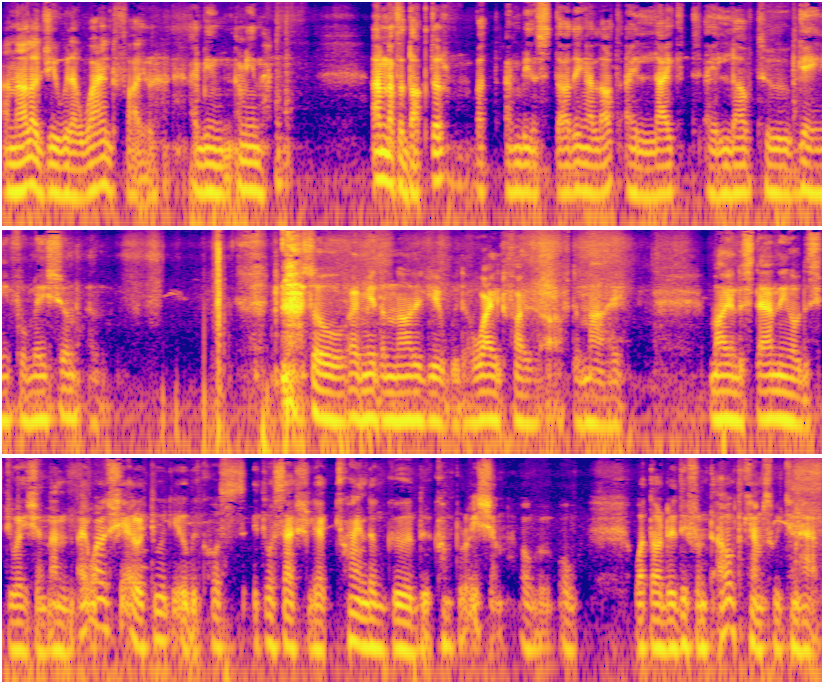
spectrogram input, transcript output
analogy with a wildfire. I mean I mean I'm not a doctor but I've been studying a lot. I liked I love to gain information and so I made an analogy with a wildfire after my my understanding of the situation and I want to share it with you because it was actually a kind of good comparison of, of what are the different outcomes we can have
